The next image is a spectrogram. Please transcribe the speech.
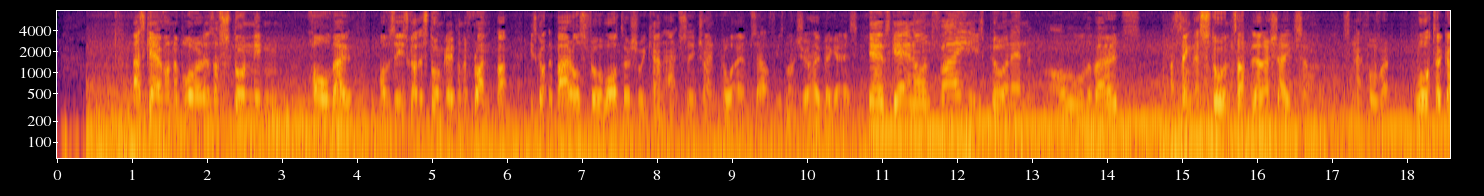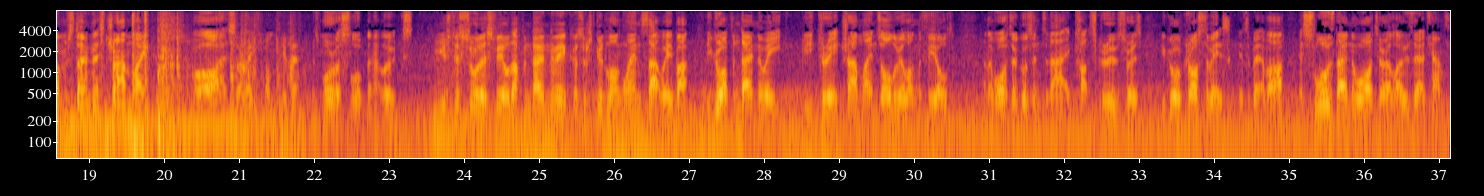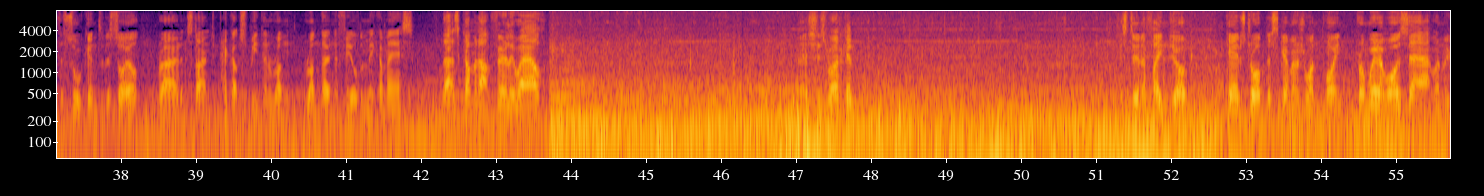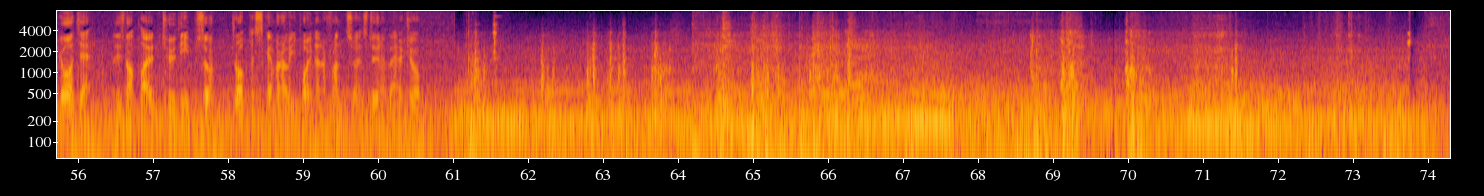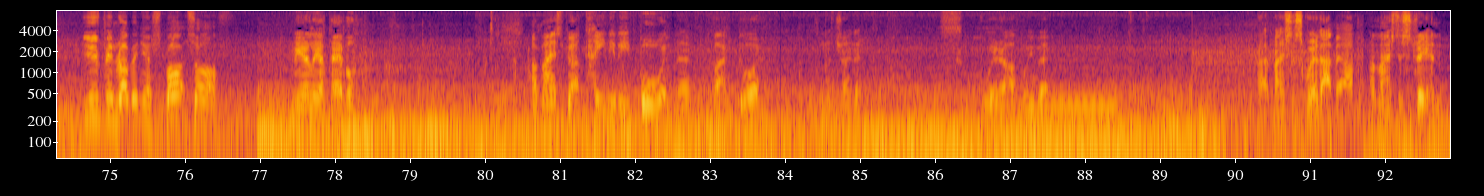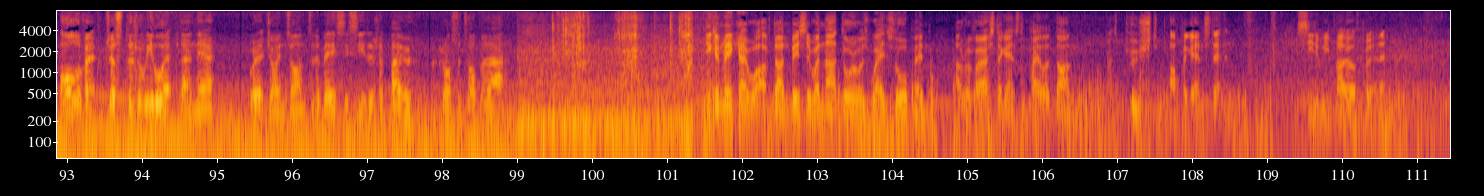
That's Kev on the blower, there's a stone needing hauled out. Obviously he's got the stone grape on the front but he's got the barrels full of water so he can't actually try and pull it out himself. He's not sure how big it is. Kev's getting on fine, he's pulling in all the birds. I think the stone's up the other side so snip over it. Water comes down this tram line. Oh, it's a right bumpy bit. It's more of a slope than it looks. You used to sow this field up and down the way because there's good long lengths that way, but you go up and down the way, you create tram lines all the way along the field and the water goes into that, it cuts grooves, whereas you go across the way, it's, it's a bit of a, it slows down the water, allows it a chance to soak into the soil rather than starting to pick up speed and run, run down the field and make a mess. That's coming up fairly well. This is working. Just doing a fine job. Kev's dropped the skimmers one point from where it was set at when we got it. He's not ploughing too deep, so dropped the skimmer a wee point in the front so it's doing a better job. You've been rubbing your spots off. Merely a pebble. I've managed to put a tiny wee bow in the back door. So I'm just trying to square it up a wee bit. Right, I've managed to square that bit up. I managed to straighten all of it. Just there's a wee lip down there where it joins on to the base. You see there's a bow across the top of that. You can make out what I've done. Basically when that door was wedged open, I reversed against a pile of dung that's pushed up against it and see the wee bow I've put in it.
